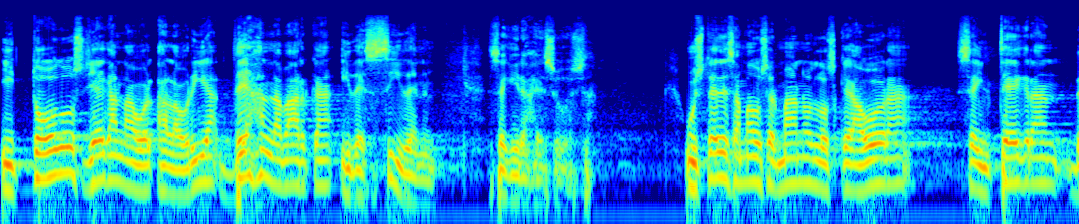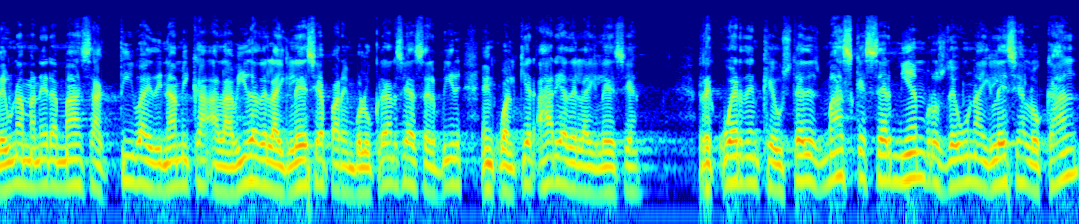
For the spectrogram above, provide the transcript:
Y todos llegan a la orilla, dejan la barca y deciden seguir a Jesús. Ustedes, amados hermanos, los que ahora se integran de una manera más activa y dinámica a la vida de la iglesia para involucrarse a servir en cualquier área de la iglesia, recuerden que ustedes, más que ser miembros de una iglesia local,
